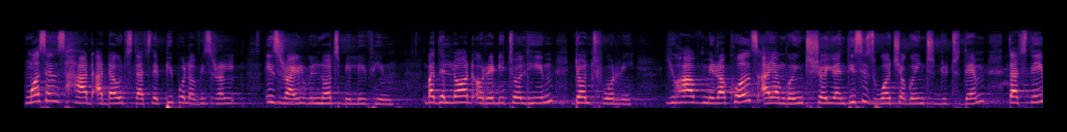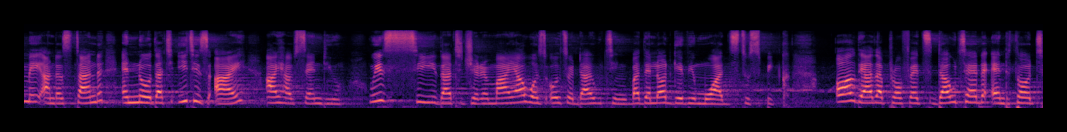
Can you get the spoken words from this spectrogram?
Moses had a doubt that the people of Israel, Israel will not believe him. But the Lord already told him, Don't worry. You have miracles I am going to show you, and this is what you're going to do to them, that they may understand and know that it is I, I have sent you. We see that Jeremiah was also doubting, but the Lord gave him words to speak. All the other prophets doubted and thought,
